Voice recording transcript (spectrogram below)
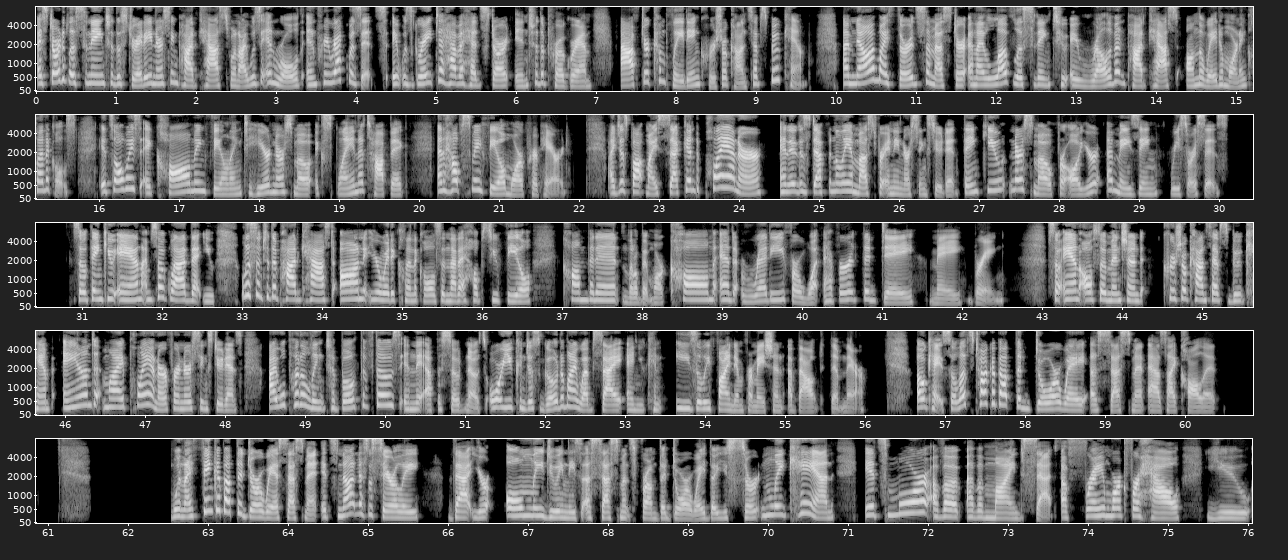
I started listening to the Straight A Nursing podcast when I was enrolled in prerequisites. It was great to have a head start into the program after completing Crucial Concepts Bootcamp. I'm now in my third semester and I love listening to a relevant podcast on the way to morning clinicals. It's always a calming feeling to hear Nurse Mo explain a topic and helps me feel more prepared. I just bought my second planner and it is definitely a must for any nursing student. Thank you, Nurse Mo, for all your amazing resources. So, thank you, Anne. I'm so glad that you listen to the podcast on your way to clinicals and that it helps you feel confident, a little bit more calm, and ready for whatever the day may bring. So, Anne also mentioned Crucial Concepts Bootcamp, and my planner for nursing students. I will put a link to both of those in the episode notes, or you can just go to my website and you can easily find information about them there. Okay, so let's talk about the doorway assessment, as I call it. When I think about the doorway assessment, it's not necessarily that you're only doing these assessments from the doorway, though you certainly can. It's more of a, of a mindset, a framework for how you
